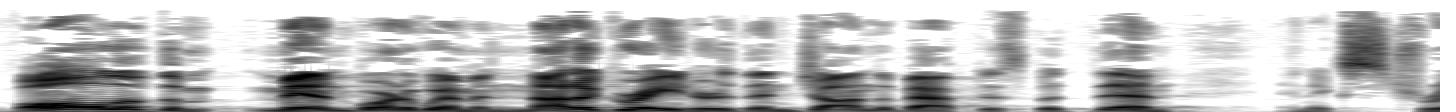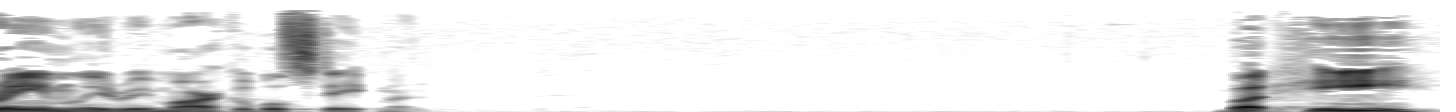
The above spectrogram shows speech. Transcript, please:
Of all of the men born of women, not a greater than John the Baptist, but then an extremely remarkable statement. But he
